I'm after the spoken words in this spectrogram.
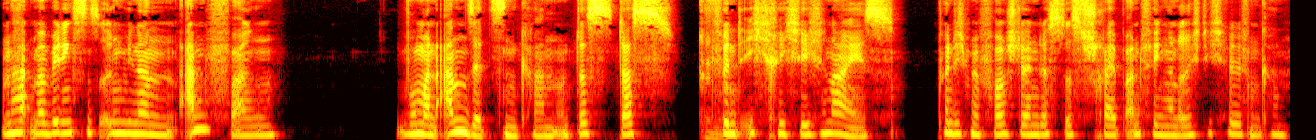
Und hat man wenigstens irgendwie einen Anfang, wo man ansetzen kann. Und das, das Genau. finde ich richtig nice könnte ich mir vorstellen, dass das Schreibanfängern richtig helfen kann.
